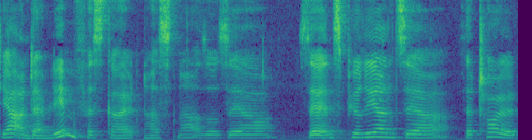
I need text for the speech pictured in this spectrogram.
ja an deinem Leben festgehalten hast. Ne? Also sehr, sehr inspirierend, sehr, sehr toll.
